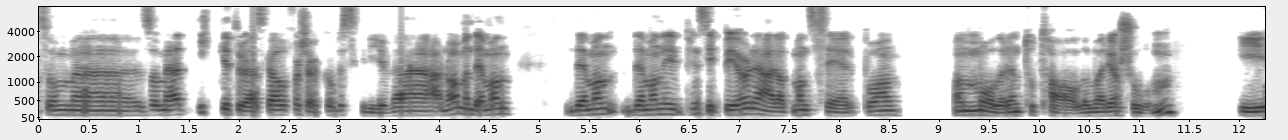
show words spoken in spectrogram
som, eh, som, jeg ikke tror jeg skal forsøke å beskrive her nå. Men det man, det man, det man i prinsippet gjør, det er at man ser på Man måler den totale variasjonen i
